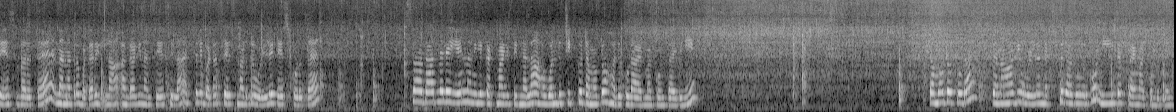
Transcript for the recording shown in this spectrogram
ಟೇಸ್ಟ್ ಬರುತ್ತೆ. ನನ್ನ ಹತ್ರ ಬಟರ್ ಇಲ್ಲ, ಹಾಗಾಗಿ ನಾನು ಸೇರಿಸಿಲ್ಲ. ಆ್ಯಕ್ಚುಲಿ ಬಟರ್ ಸೇರಿಸಿ ಮಾಡಿದ್ರೆ ಒಳ್ಳೆ ಟೇಸ್ಟ್ ಕೊಡುತ್ತೆ. ಸೊ ಅದಾದಮೇಲೆ ಏನು ನಾನಿಲ್ಲಿ ಕಟ್ ಮಾಡಿಟ್ಟಿದ್ನಲ್ಲ ಒಂದು ಚಿಕ್ಕ ಟೊಮೊಟೊ ಅದು ಕೂಡ ಆ್ಯಡ್ ಮಾಡ್ಕೊತಾ ಇದ್ದೀನಿ. ಟೊಮೊಟೊ ಕೂಡ ಚೆನ್ನಾಗಿ ಒಳ್ಳೆ ಮೆತ್ತಗಾಗೋವರೆಗೂ ನೀಟಾಗಿ ಫ್ರೈ ಮಾಡ್ಕೊಂಡ್ಬಿಡ್ತೀನಿ.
